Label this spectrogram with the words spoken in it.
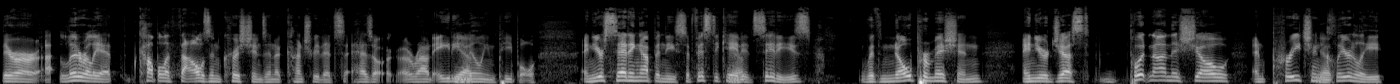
there are uh, literally a couple of thousand Christians in a country that has around eighty million Yeah. people, and you're setting up in these sophisticated cities with no permission, and you're just putting on this show and preaching Yep. clearly,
